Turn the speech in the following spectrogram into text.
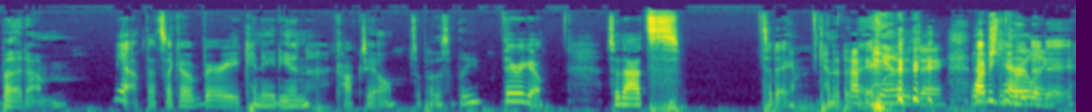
But um yeah, that's like a very Canadian cocktail supposedly. There we go. So that's today, Canada Happy Day. Canada Day. Watch Happy Canada curling. Day.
